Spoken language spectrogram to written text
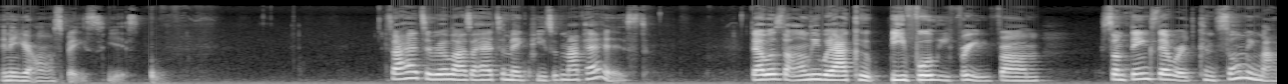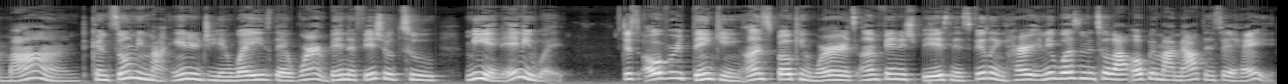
and in your own space. Yes. So I had to realize I had to make peace with my past. That was the only way I could be fully free from some things that were consuming my mind, consuming my energy in ways that weren't beneficial to me in any way. Just overthinking, unspoken words, unfinished business, feeling hurt. And it wasn't until I opened my mouth and said, hey,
